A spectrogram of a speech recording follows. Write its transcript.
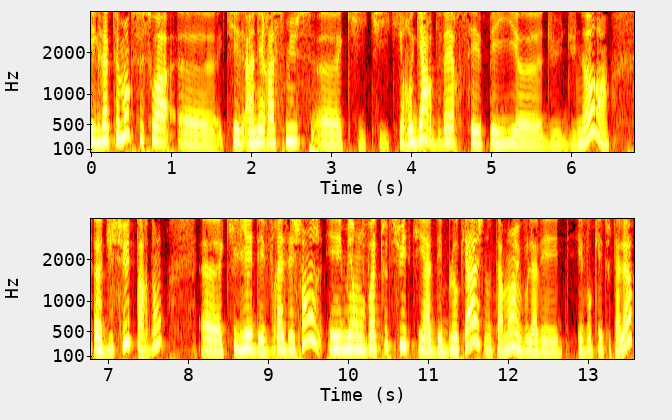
exactement que ce soit euh, qui est un Erasmus qui, qui, qui, regarde vers ces pays du, du Nord, du Sud, pardon. Euh, qu'il y ait des vrais échanges. Et mais on voit tout de suite qu'il y a des blocages, notamment, et vous l'avez évoqué tout à l'heure,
